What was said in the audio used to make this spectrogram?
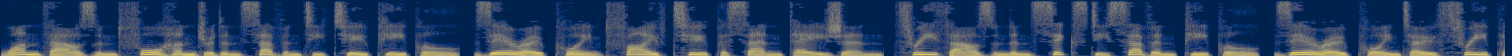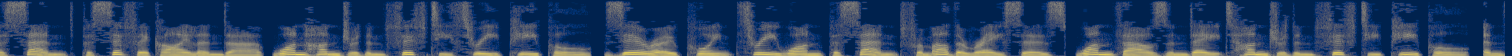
1,472 people, 0.52% percent Asian, 3067 people, 0.03% Pacific Islander, 153 people, 0.31% from other races, 1850 people, and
